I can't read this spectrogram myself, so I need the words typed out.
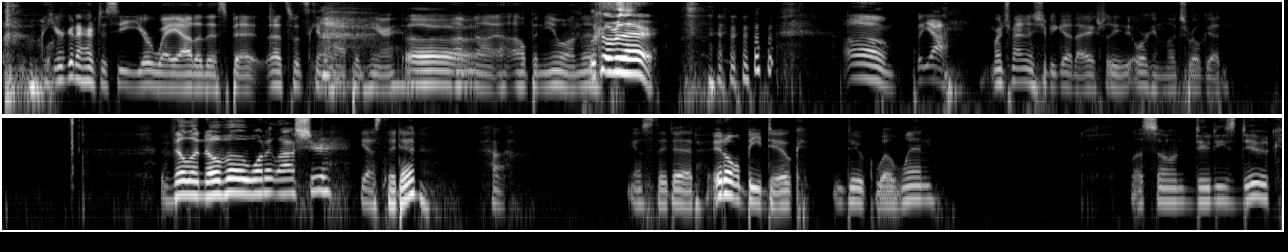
You're gonna have to see your way out of this bit. That's what's gonna happen here. Uh, I'm not helping you on this. Look over there. um, but yeah, March Madness should be good. I actually Oregon looks real good. Villanova won it last year. Yes, they did. Huh. Yes, they did. It'll be Duke. Duke will win. Let's own Duty's Duke.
